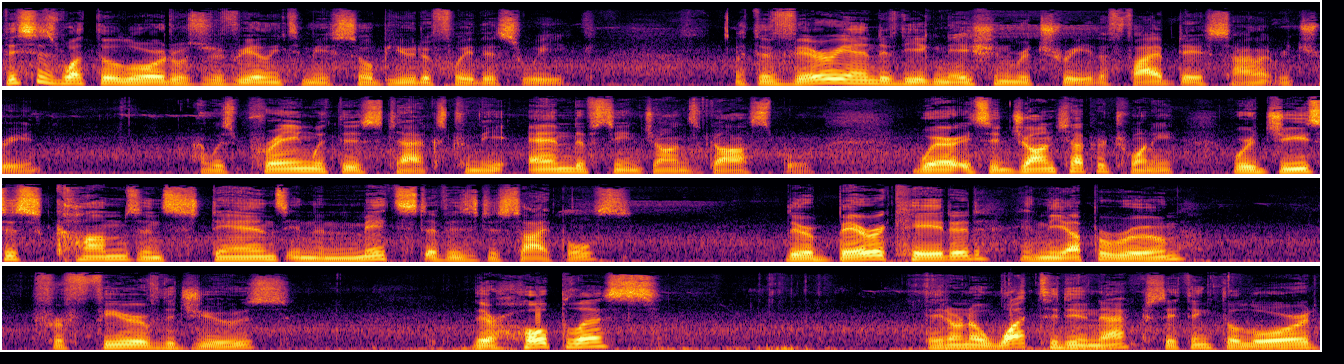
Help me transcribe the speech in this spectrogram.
this is what the Lord was revealing to me so beautifully this week. At the very end of the Ignatian retreat, the five day silent retreat, I was praying with this text from the end of St. John's Gospel, where it's in John chapter 20, where Jesus comes and stands in the midst of his disciples. They're barricaded in the upper room for fear of the Jews. They're hopeless. They don't know what to do next. They think the Lord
